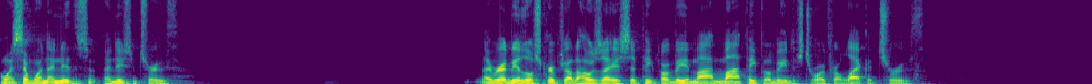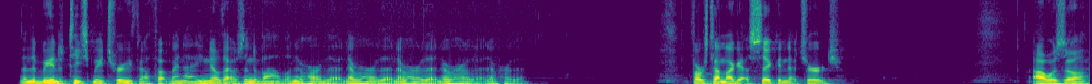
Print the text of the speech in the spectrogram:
I went somewhere and they knew, some, they knew some truth. They read me a little scripture out of Hosea. Said, People are being, my, my people are being destroyed for a lack of truth. Then they began to teach me truth, and I thought, man, I didn't know that was in the Bible. I never heard that, never heard that, never heard that, never heard that, never heard that. First time I got sick in that church, I was uh,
